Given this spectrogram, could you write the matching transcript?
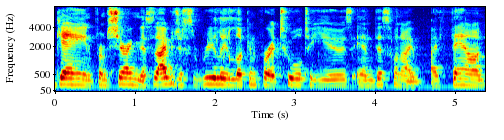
gain from sharing this. I was just really looking for a tool to use, and this one I, I found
